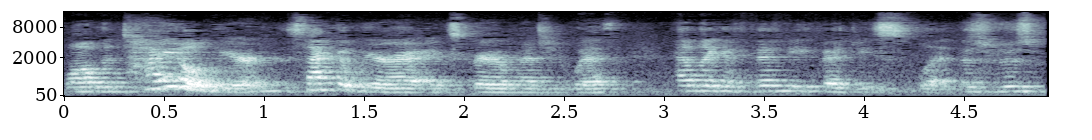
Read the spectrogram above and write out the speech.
while the tidal weir, the second weir I experimented with, had like a 50-50 split. This was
